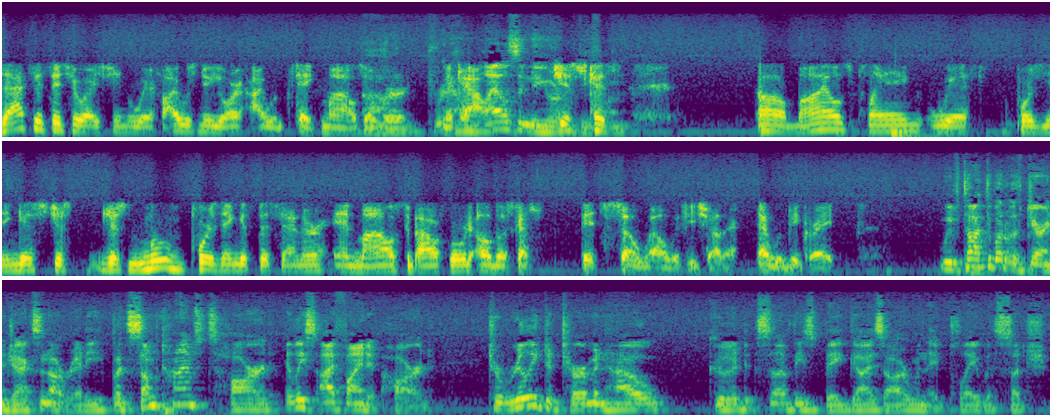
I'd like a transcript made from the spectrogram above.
that's a situation where if I was New York, I would take Miles over uh, Mikal. Miles in New York just because uh, Miles playing with Porzingis, just just move Porzingis to center and Miles to power forward. Oh, those guys fit so well with each other. That would be great. We've talked about it with Jaren Jackson already, but sometimes it's hard. At least I find it hard to really determine how good some of these big guys are when they play with such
